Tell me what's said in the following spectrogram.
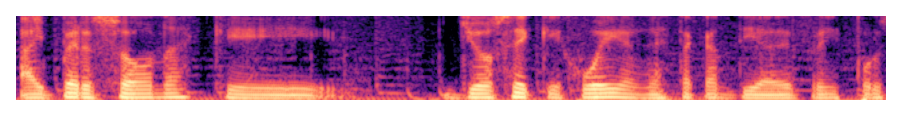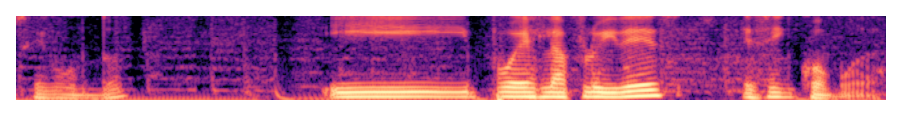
Hay personas que yo sé que juegan a esta cantidad de frames por segundo. Y pues la fluidez es incómoda.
